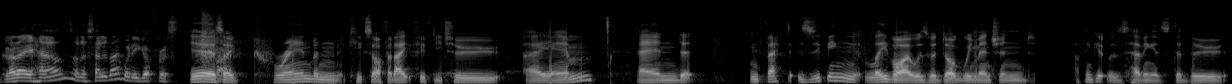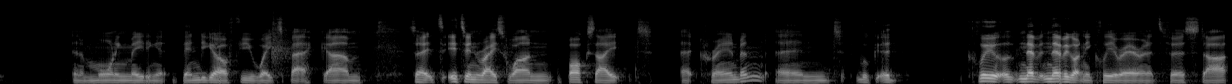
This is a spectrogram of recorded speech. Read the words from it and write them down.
greyhounds on a Saturday. What do you got for us? Yeah, so Cranbourne kicks off at 8.52 a.m. And in fact, Zipping Levi was a dog we mentioned, I think it was having its debut in a morning meeting at Bendigo a few weeks back. Um, so it's, it's in race one, box eight at Cranbourne. And look, it clear never never got any clear air in its first start.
